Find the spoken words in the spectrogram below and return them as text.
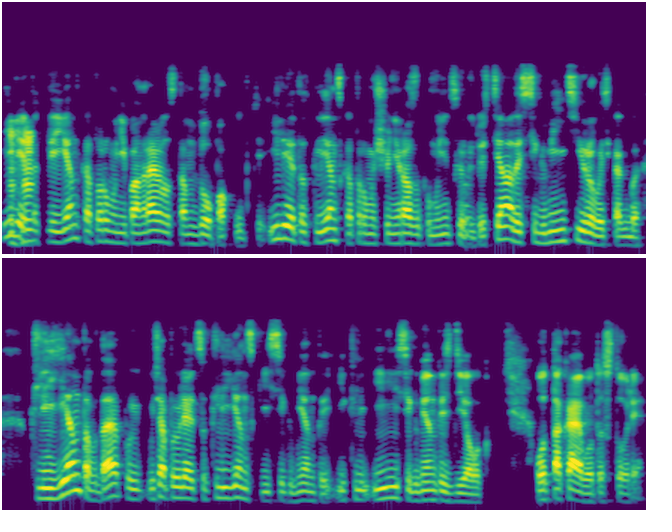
или uh-huh. это клиент, которому не понравилось там до покупки, или этот клиент, с которым еще ни разу коммуницировали. То есть тебе надо сегментировать как бы клиентов, да, у тебя появляются клиентские сегменты и, и сегменты сделок. Вот такая вот история.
